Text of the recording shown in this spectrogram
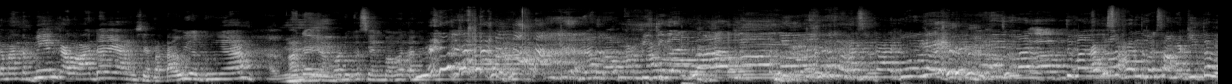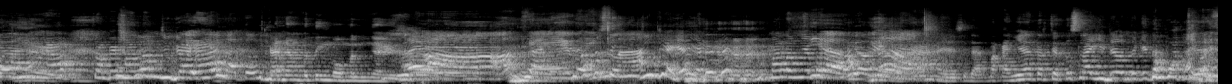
teman-teman kalau ada yang siapa tahu ya Agungnya. Amin. Ada yang waduh kesian banget. Aduh. Ya mau Bikin lagu Kasih kado lah. Cuma cuma Aku sehari bersama kita loh Agung ya. Sampai malam juga Iya kan. Kan yang penting momennya gitu. Oh, juga ya malamnya Iya, iya, ya. iya. Nah, ya sudah, makanya tercetuslah ide untuk kita podcast.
